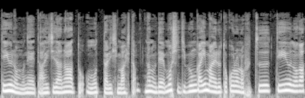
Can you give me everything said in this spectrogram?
ていうのもね、大事だなと思ったりしました。なので、もし自分が今いるところの普通っていうのが、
